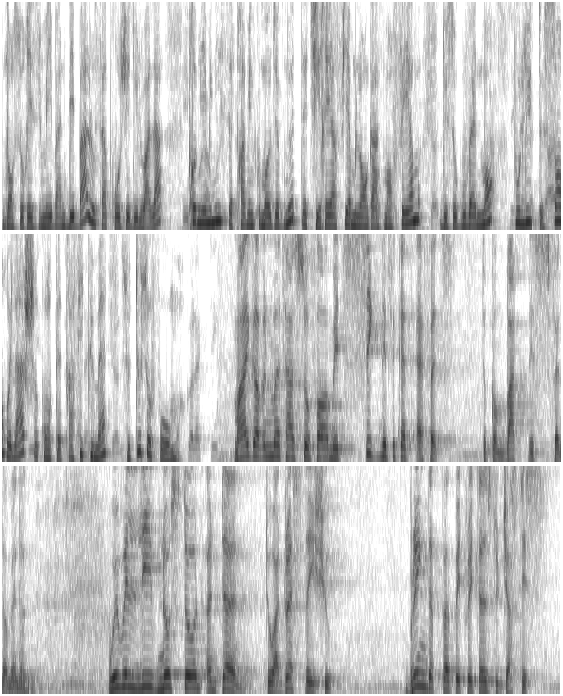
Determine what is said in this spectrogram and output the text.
Dans ce résumé ban débat, le projet de loi-là, Premier ministre Pravin Kumar t'y réaffirme l'engagement ferme de ce gouvernement pour lutter sans relâche contre le trafic humain sous toutes ses formes. My government has so far made significant efforts to combat this phenomenon. We will leave no stone unturned to address the issue. Bring the perpetrators to justice,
